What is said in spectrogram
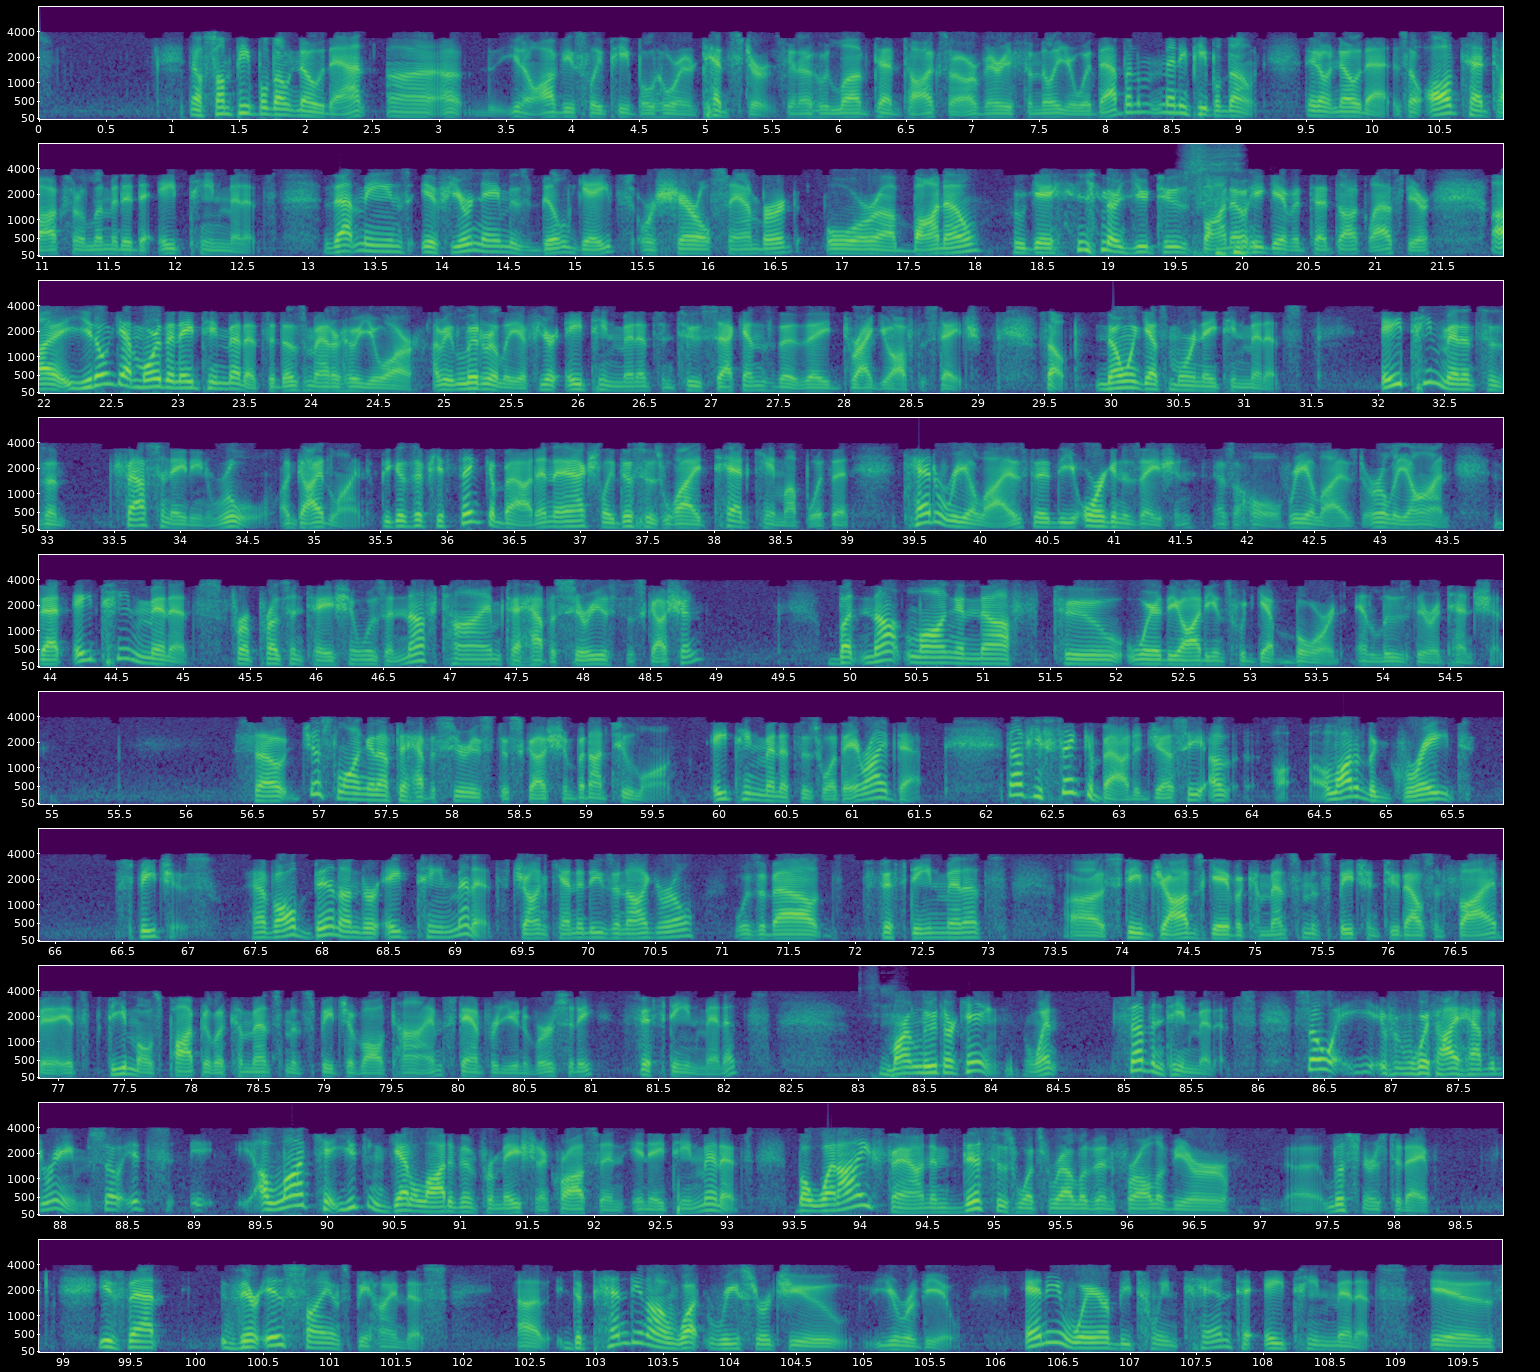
Now, some people don't know that. Uh, uh, you know, obviously, people who are TEDsters, you know, who love TED Talks are, are very familiar with that, but many people don't. They don't know that. So, all TED Talks are limited to 18 minutes. That means if your name is Bill Gates or Sheryl Sandberg or uh, Bono, who gave you know U2's Bono, he gave a TED talk last year. Uh, you don't get more than 18 minutes. It doesn't matter who you are. I mean, literally, if you're 18 minutes and two seconds, they, they drag you off the stage. So no one gets more than 18 minutes. 18 minutes is a fascinating rule, a guideline, because if you think about it, and actually this is why TED came up with it, TED realized, the organization as a whole realized early on that 18 minutes for a presentation was enough time to have a serious discussion, but not long enough to where the audience would get bored and lose their attention. So just long enough to have a serious discussion, but not too long. 18 minutes is what they arrived at. Now, if you think about it, Jesse, a, a lot of the great speeches have all been under 18 minutes. John Kennedy's inaugural was about 15 minutes. Uh, Steve Jobs gave a commencement speech in 2005. It's the most popular commencement speech of all time, Stanford University, 15 minutes. Hmm. Martin Luther King went 17 minutes. So with I have a dream. So it's a lot can, you can get a lot of information across in in 18 minutes. But what I found and this is what's relevant for all of your uh, listeners today is that there is science behind this. Uh, depending on what research you you review, anywhere between 10 to 18 minutes is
